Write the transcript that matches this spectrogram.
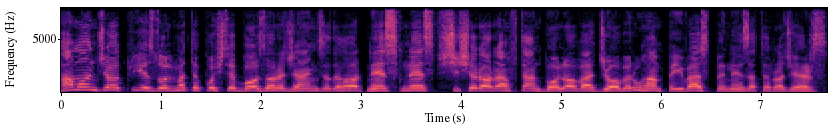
همانجا توی ظلمت پشت بازار جنگ زده ها نصف نصف شیشه را رفتند بالا و جابرو هم پیوست به نهزت راجرز.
